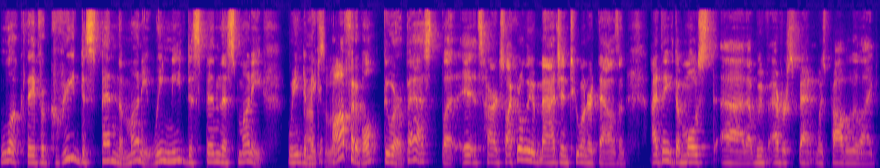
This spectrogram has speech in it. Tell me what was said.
look, they've agreed to spend the money. We need to spend this money. We need to make it profitable, do our best, but it's hard. So I can only imagine 200,000. I think the most uh, that we've ever spent was probably like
